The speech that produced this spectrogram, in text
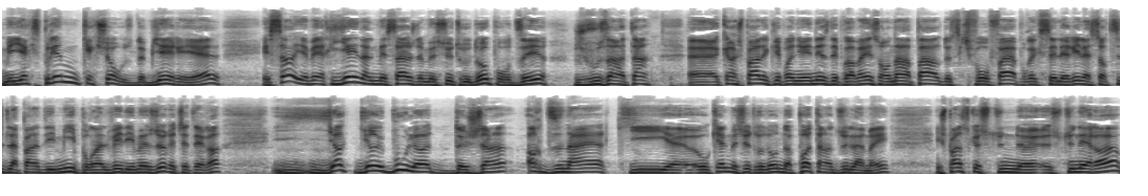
mais ils expriment quelque chose de bien réel. Et ça, il n'y avait rien dans le message de M. Trudeau pour dire « je vous entends euh, Quand je parle avec les premiers ministres des provinces, on en parle de ce qu'il faut faire pour accélérer la sortie de la pandémie, pour enlever les mesures, etc. » Il y a, y a un bout là de gens ordinaires qui euh, auxquels M. Trudeau n'a pas tendu la main. Et je pense que c'est une, c'est une erreur.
